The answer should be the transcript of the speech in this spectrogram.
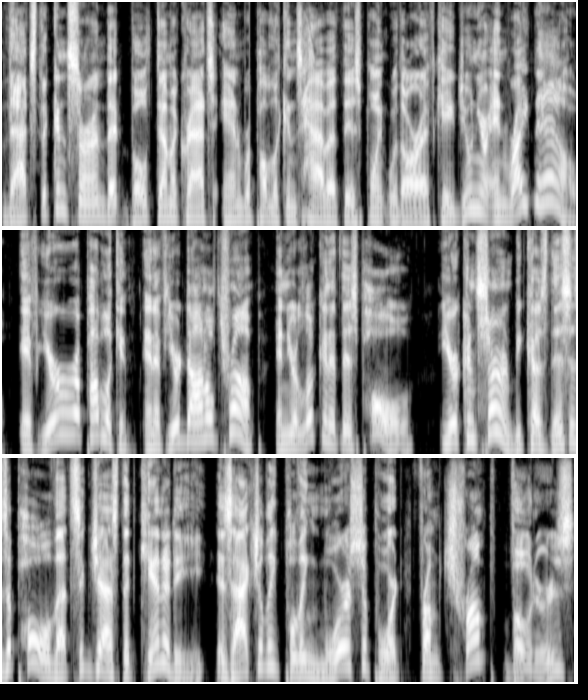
That's the concern that both Democrats and Republicans have at this point with RFK Jr. And right now, if you're a Republican and if you're Donald Trump and you're looking at this poll, you're concerned because this is a poll that suggests that Kennedy is actually pulling more support from Trump voters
